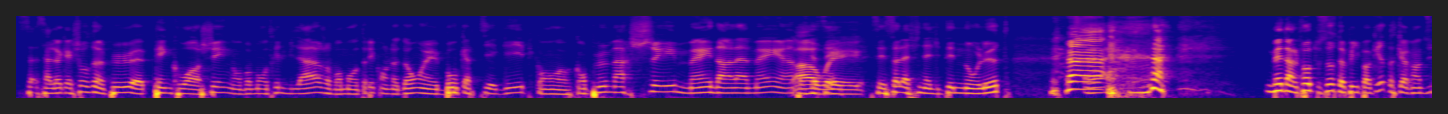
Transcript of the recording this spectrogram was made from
Ça, ça a quelque chose d'un peu euh, pinkwashing. On va montrer le village, on va montrer qu'on a donc un beau quartier gay, puis qu'on peut marcher main dans la main. hein, parce Ah ouais. c'est ça la finalité de nos luttes. Euh, Mais dans le fond, tout ça, c'est un peu hypocrite parce que rendu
